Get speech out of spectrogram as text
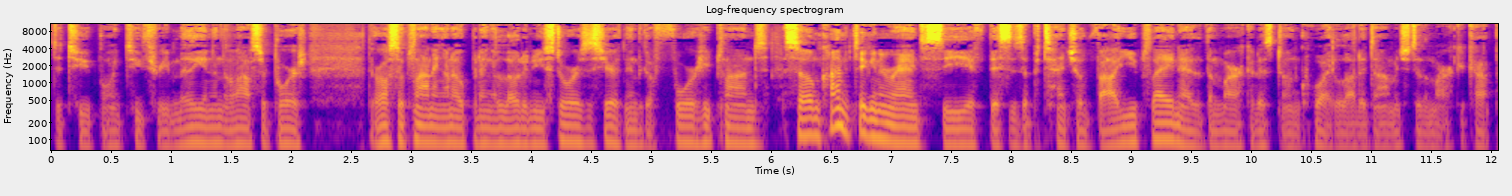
to 2.23 million in the last report. They're also planning on opening a load of new stores this year. I think they've got 40 planned. So I'm kind of digging around to see if this is a potential value play now that the market has done quite a lot of damage to the market cap.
